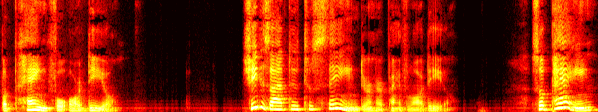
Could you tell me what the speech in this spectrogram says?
but painful ordeal, she decided to sing during her painful ordeal. So pain,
